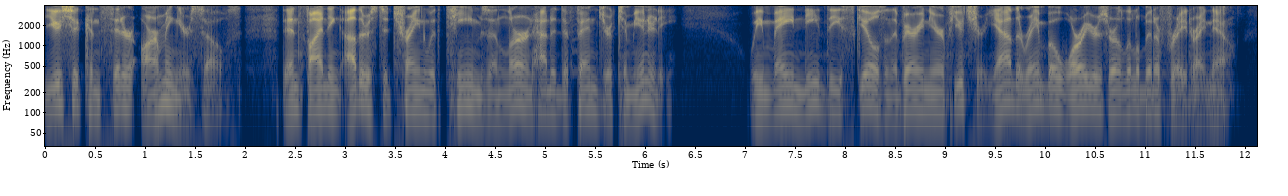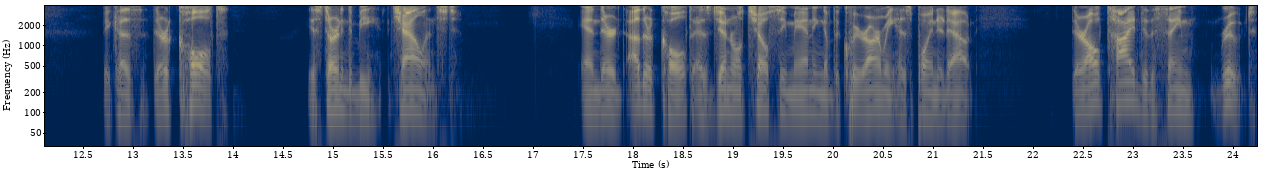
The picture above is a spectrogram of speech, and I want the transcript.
You should consider arming yourselves, then finding others to train with teams and learn how to defend your community. We may need these skills in the very near future. Yeah, the Rainbow Warriors are a little bit afraid right now because their cult is starting to be challenged. And their other cult, as General Chelsea Manning of the Queer Army has pointed out, they're all tied to the same root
